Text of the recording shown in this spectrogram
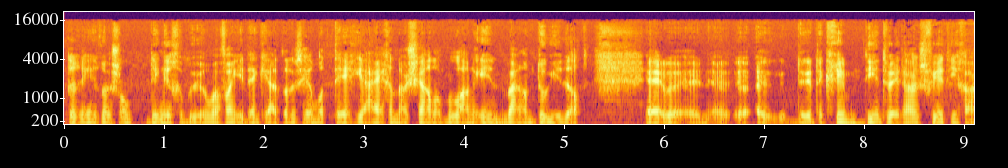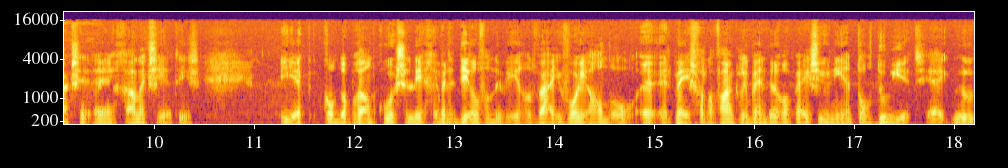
er in Rusland dingen gebeuren waarvan je denkt, ja, dat is helemaal tegen je eigen nationale belang in. Waarom doe je dat? de, de Krim, die in 2014 geannexeerd is je komt op randkoersen liggen met een deel van de wereld waar je voor je handel uh, het meest van afhankelijk bent, de Europese Unie, en toch doe je het. Ja,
